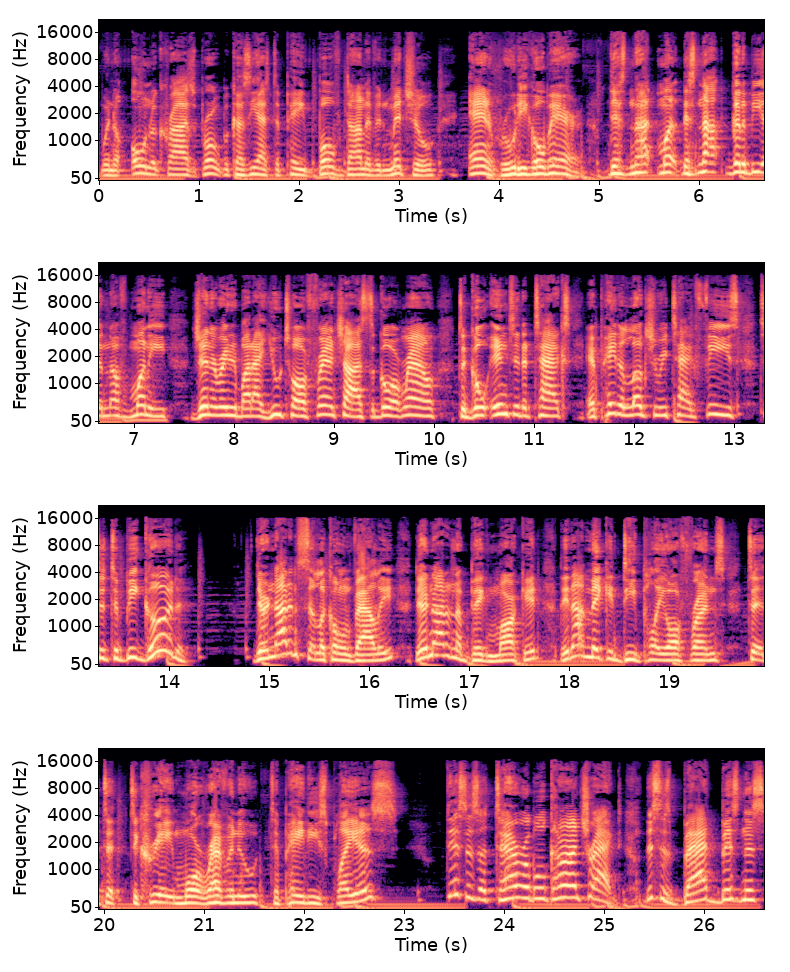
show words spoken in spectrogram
when the owner cries broke because he has to pay both Donovan Mitchell and Rudy Gobert? There's not mo- there's not gonna be enough money generated by that Utah franchise to go around to go into the tax and pay the luxury tax fees to, to be good. They're not in Silicon Valley. They're not in a big market. They're not making deep playoff runs to, to, to create more revenue to pay these players. This is a terrible contract. This is bad business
